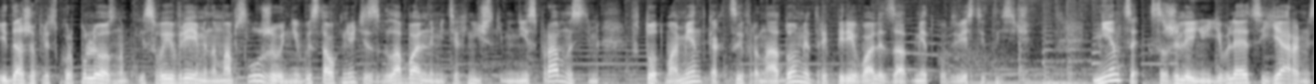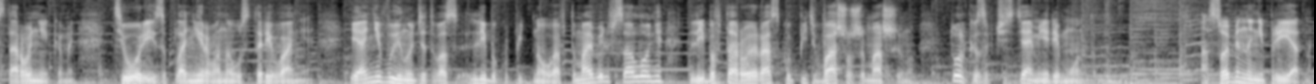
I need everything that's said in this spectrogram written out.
И даже при скрупулезном и своевременном обслуживании вы столкнетесь с глобальными техническими неисправностями в тот момент, как цифра на одометре перевалит за отметку в 200 тысяч. Немцы, к сожалению, являются ярыми сторонниками теории запланированного устаревания, и они вынудят вас либо купить новый автомобиль в салоне, либо второй раз купить вашу же машину, только запчастями и ремонтом. Особенно неприятно,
